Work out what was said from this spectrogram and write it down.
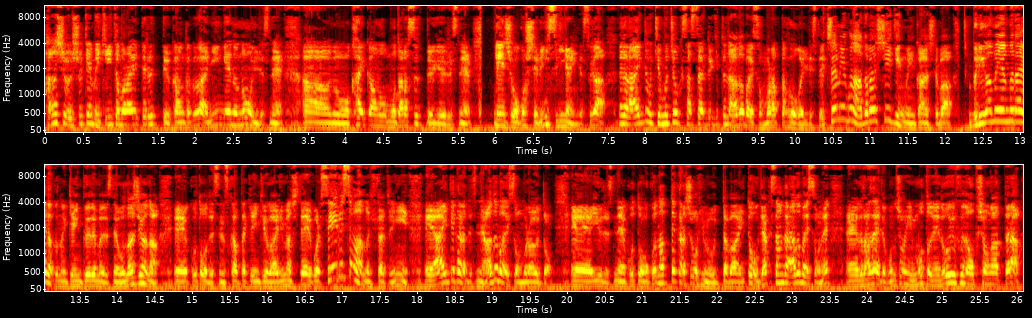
話を一生懸命聞いてもらえてるっていう感覚が人間の脳にですね、あの、快感をもたらすっていうわけでですね、現象を起こしているに過ぎないんですが、だから相手を気持ちよくさせたい時っていうのはアドバイスをもらった方がいいです。で、ちなみにこのアドバイスシーキングに関しては、ブリガムヤング大学の研究でもですね、同じような、えー、ことをですね、使った研究がありまして、これセールスマンの人たちに、えー、相手からですね、アドバイスをもらうと、えー、いうですね、ことを行ってから商品を売った場合と、お客さんからアドバイスをね、えー、くださいと、この商品もっとね、どういう風なオプションがあったら、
